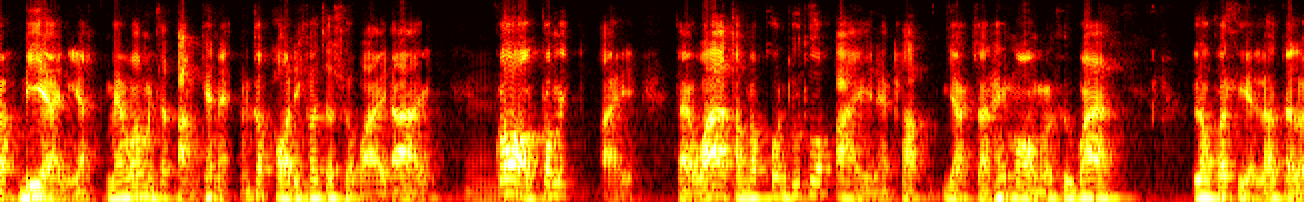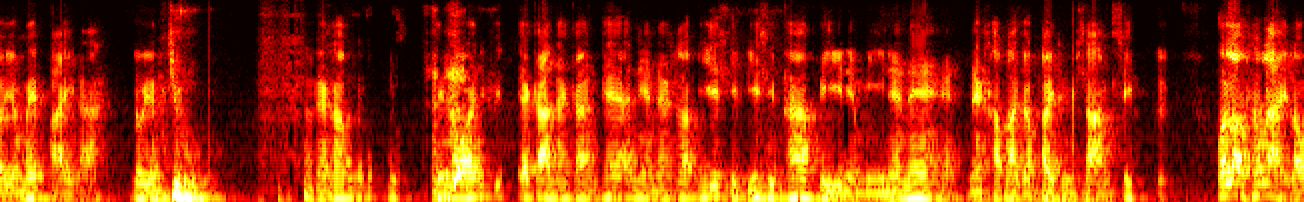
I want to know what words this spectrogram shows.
ดอกเบี้ยอย่างเงี้ยแม้ว่ามันจะต่ำแค่ไหน มันก็พอที่เขาจะสบายได้ ก็ก็ไม่ไปแต่ว่าสำหรับคนทั่วๆไปนะครับ อยากจะให้มองก็คือว่า เราก็เสียแล้วแต่เรายังไม่ไปนะ เรายังอยู่ นะครับไม่น้อยๆนี่วิทยาการทางการแพทย์เนี่ยนะครับยี่สิบยี่สิบห้าปีเนี่ยมีแน่ๆนะครับ อาจจะไปถึงสามสิบหรือเพราะเราเท่าไหร่เรา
